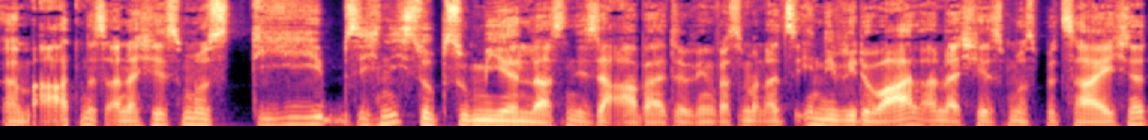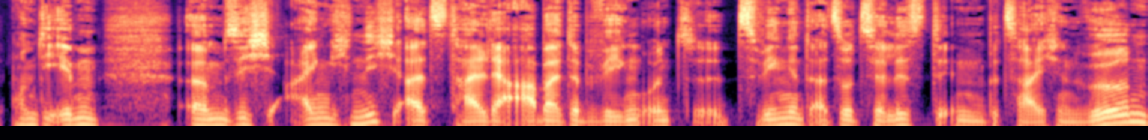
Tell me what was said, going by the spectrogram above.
ähm, Arten des Anarchismus, die sich nicht subsumieren lassen, diese Arbeiterbewegung, was man als Individualanarchismus bezeichnet und die eben ähm, sich eigentlich nicht als Teil der Arbeiterbewegung und äh, zwingend als SozialistInnen bezeichnen würden.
